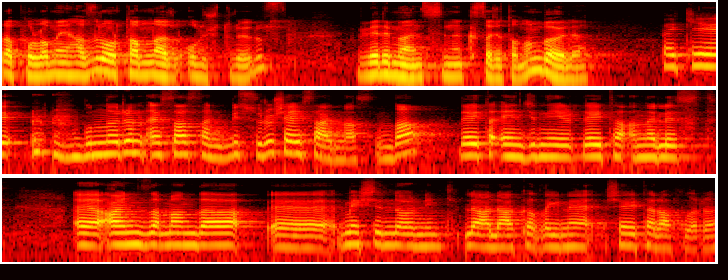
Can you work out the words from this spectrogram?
raporlamaya hazır ortamlar oluşturuyoruz. Veri mühendisliğinin kısaca tanımı böyle. Peki bunların esas hani bir sürü şey saydın aslında. Data engineer, data analyst, e, aynı zamanda e, machine learning ile alakalı yine şey tarafları,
